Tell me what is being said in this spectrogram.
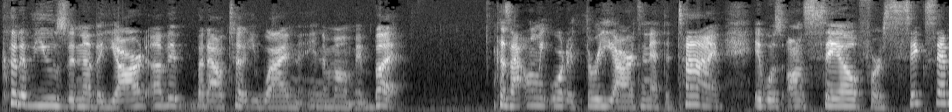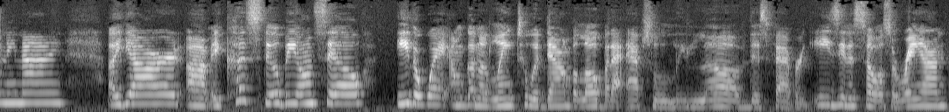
could have used another yard of it, but I'll tell you why in, in a moment. But because I only ordered three yards and at the time it was on sale for $6.79 a yard. Um, it could still be on sale Either way, I'm to link to it down below, but I absolutely love this fabric. Easy to sew. It's a rayon,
